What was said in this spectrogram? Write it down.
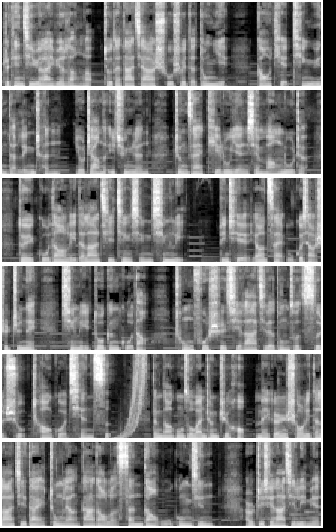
这天气越来越冷了，就在大家熟睡的冬夜，高铁停运的凌晨，有这样的一群人正在铁路沿线忙碌着，对古道里的垃圾进行清理。并且要在五个小时之内清理多根古道，重复拾起垃圾的动作次数超过千次。等到工作完成之后，每个人手里的垃圾袋重量达到了三到五公斤，而这些垃圾里面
